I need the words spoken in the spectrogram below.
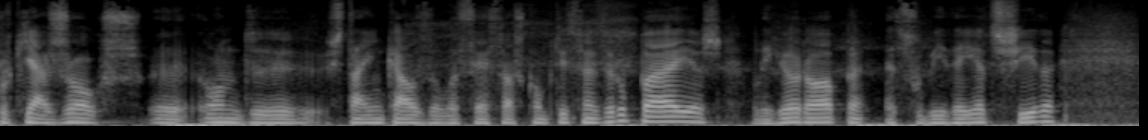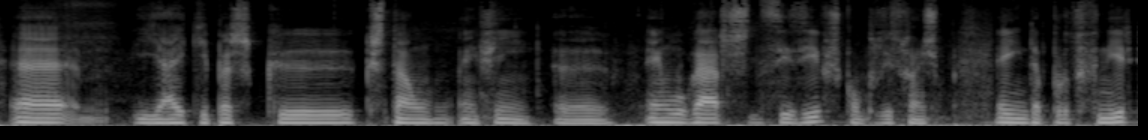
porque há jogos uh, onde está em causa o acesso às competições europeias, Liga Europa, a subida e a descida. E há equipas que, que estão, enfim, em lugares decisivos, com posições ainda por definir,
